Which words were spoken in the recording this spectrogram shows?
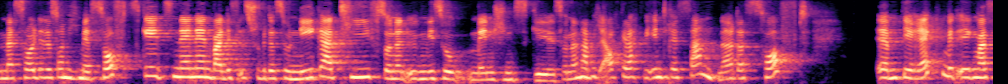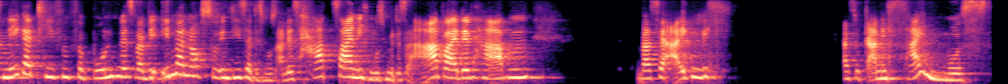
man sollte das auch nicht mehr Soft Skills nennen, weil das ist schon wieder so negativ, sondern irgendwie so Menschenskills. Und dann habe ich auch gedacht, wie interessant, ne, dass Soft ähm, direkt mit irgendwas Negativem verbunden ist, weil wir immer noch so in dieser, das muss alles hart sein, ich muss mir das erarbeitet haben, was ja eigentlich also gar nicht sein muss.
